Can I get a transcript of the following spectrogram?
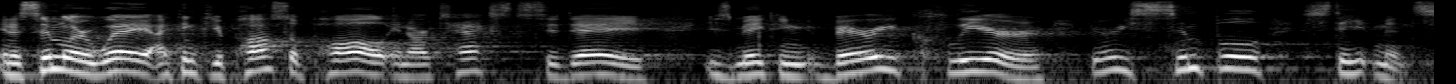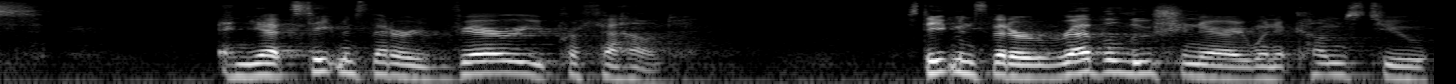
In a similar way, I think the Apostle Paul in our text today is making very clear, very simple statements, and yet statements that are very profound. Statements that are revolutionary when it comes to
